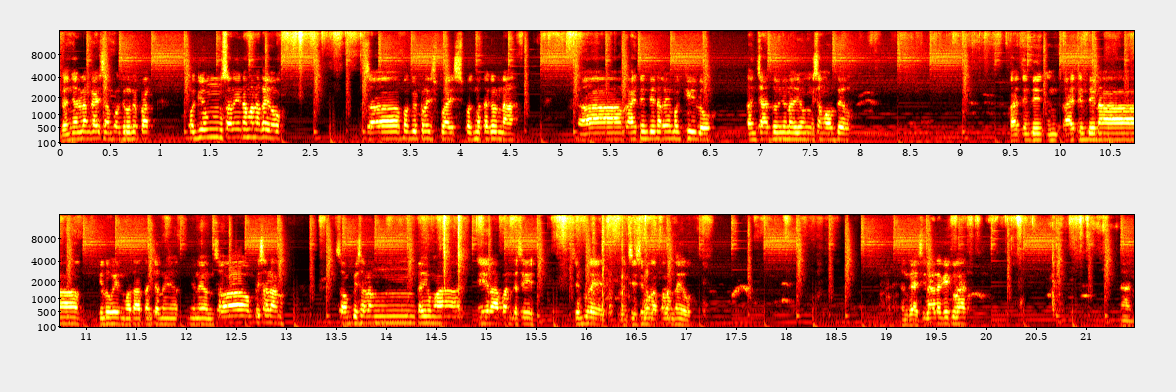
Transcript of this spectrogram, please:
Ganyan lang guys ang pag-repack. Pag yung sanay naman na kayo sa pag-french fries, pag matagal na, ah, kahit hindi na kayo magkilo, tansyado nyo na yung isang order. Kahit hindi, kahit hindi na kiluhin, matatansya nyo na yun. So, ah, umpisa lang. Sa umpisa lang kayo mahirapan kasi siyempre, nagsisimula pa lang kayo. Yan guys, ilalagay ko lahat. Yan.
